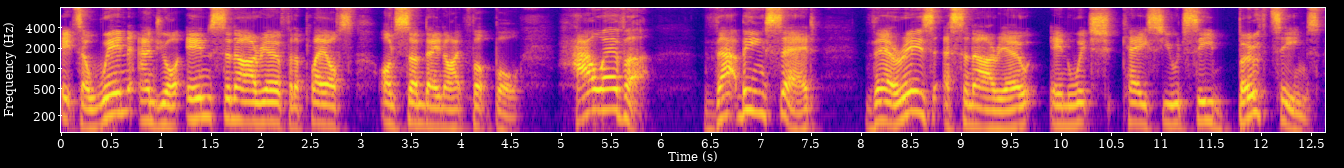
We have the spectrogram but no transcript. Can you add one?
It's a win and you're in scenario for the playoffs on Sunday night football. However, that being said, there is a scenario in which case you would see both teams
